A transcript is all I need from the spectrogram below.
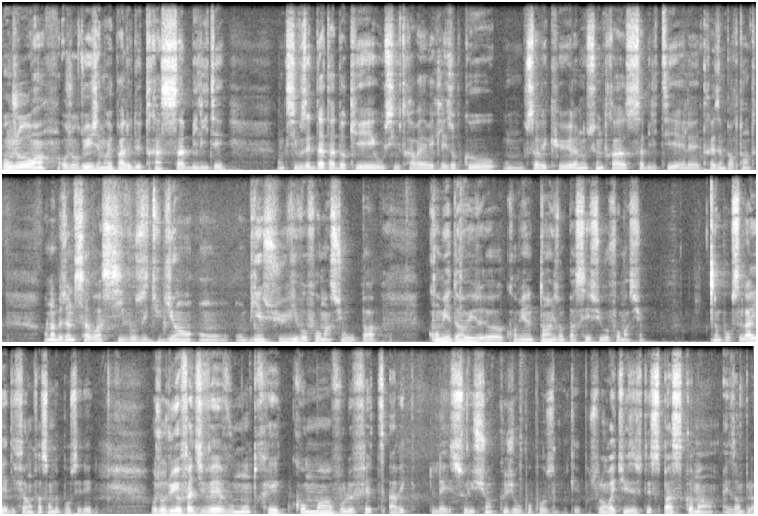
Bonjour, aujourd'hui j'aimerais parler de traçabilité. Donc si vous êtes Datadocker ou si vous travaillez avec les OPCO, vous savez que la notion de traçabilité elle est très importante. On a besoin de savoir si vos étudiants ont, bien suivi vos formations ou pas, combien, euh, combien de temps ils ont passé sur vos formations. Donc pour cela, il y a différentes façons de procéder. Aujourd'hui, au fait, je vais vous montrer comment vous le faites avec les solutions que je vous propose. pour cela, on va utiliser cet espace comme un exemple.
